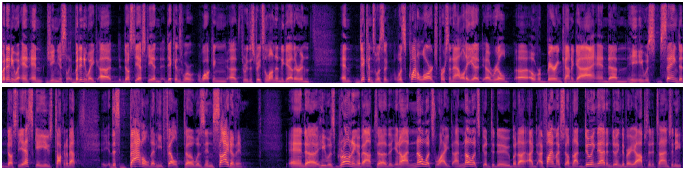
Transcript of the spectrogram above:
But anyway, and, and geniusly. But anyway, uh, Dostoevsky and Dickens were walking uh, through the streets of London together, and and Dickens was a, was quite a large personality, a, a real uh, overbearing kind of guy, and um, he he was saying to Dostoevsky, he was talking about this battle that he felt uh, was inside of him. And uh, he was groaning about, uh, that, you know, I know what's right, I know what's good to do, but I, I, I find myself not doing that and doing the very opposite at times. And he,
